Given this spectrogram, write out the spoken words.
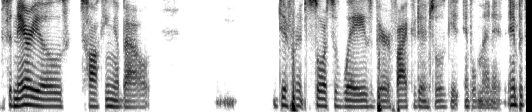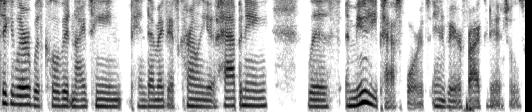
scenarios talking about different sorts of ways verified credentials get implemented. In particular with COVID-19 pandemic that's currently happening with immunity passports and verified credentials.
